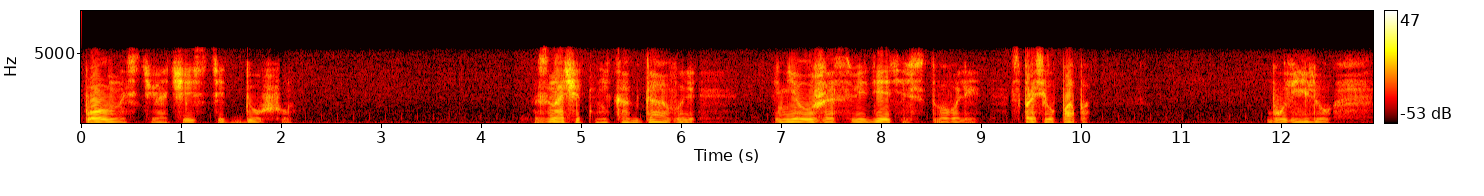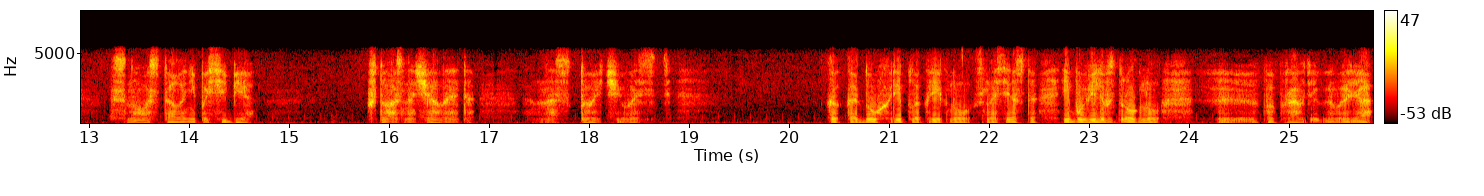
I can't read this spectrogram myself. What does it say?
полностью очистить душу. Значит, никогда вы не лжесвидетельствовали?» — спросил папа. Бувилю снова стало не по себе. Что означало это? Настойчивость. Какаду хрипло крикнул с насеста, и Бувиль вздрогнул. «Э, «По правде говоря,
